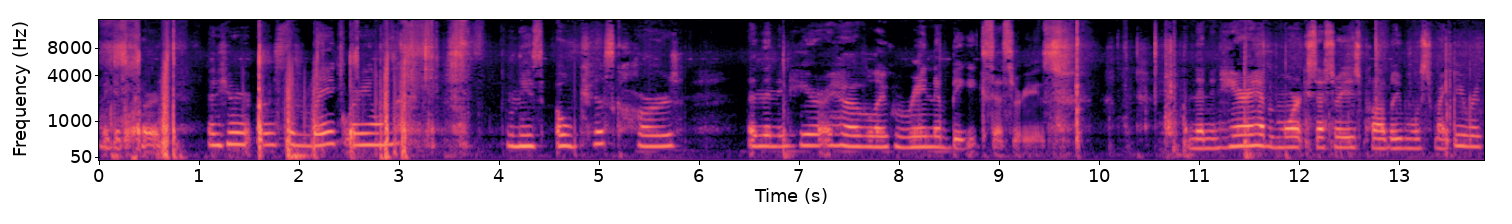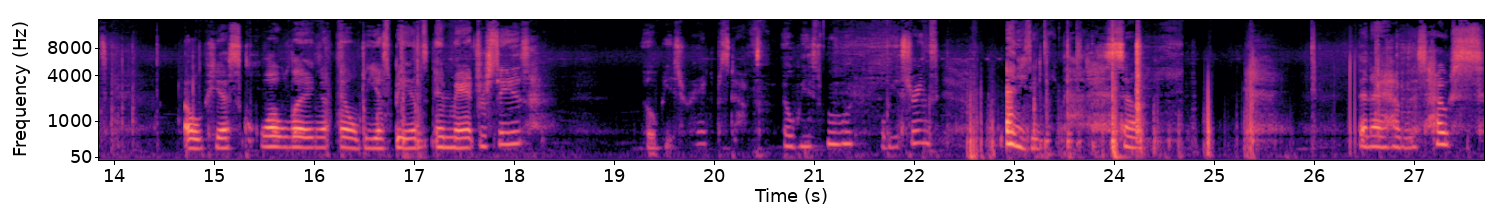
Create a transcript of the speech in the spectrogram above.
My debit card. And here are some leg rounds and these LPS cards. And then in here I have like random big accessories. And then in here I have more accessories, probably most of my favorites. LPS clothing, LPS bands, and mattresses. LPS random stuff, LPS food, LPS drinks, anything like that. So, then I have this house,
